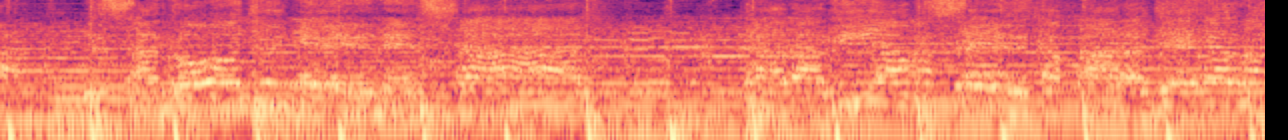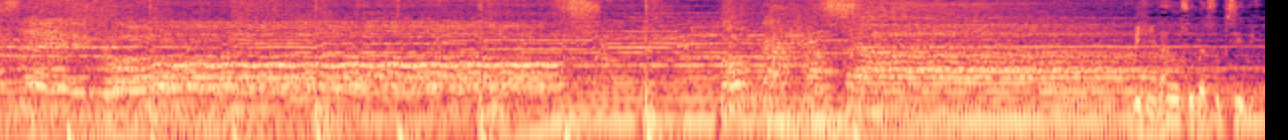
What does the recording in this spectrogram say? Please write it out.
desarrollo y bienestar. Cada día más cerca para llegar más lejos. Con. Vigilado Super Subsidio.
